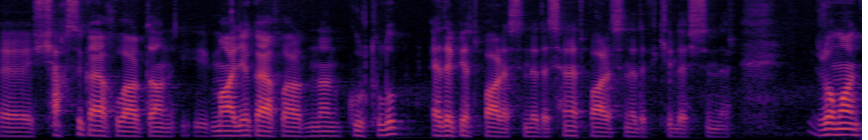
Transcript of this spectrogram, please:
e, şəxsi qayğılardan, e, maliyyə qayğılarından qurtulub ədəbiyyat barəsində də, sənət barəsində də fikirləşsinlər roman,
